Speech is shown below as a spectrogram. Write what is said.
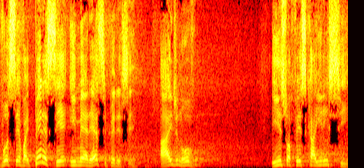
você vai perecer e merece perecer. Ai de novo. E isso a fez cair em si.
